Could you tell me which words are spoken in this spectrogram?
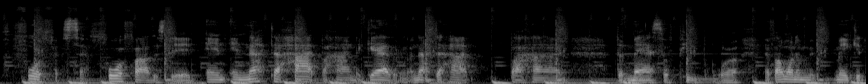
forefathers did, and, and not to hide behind the gathering or not to hide behind the mass of people. Or if I want to make it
